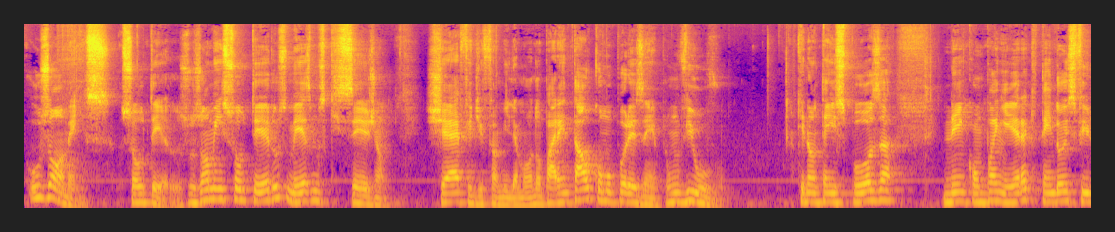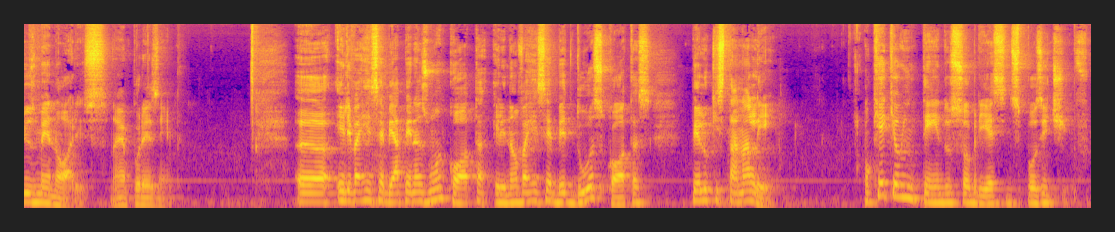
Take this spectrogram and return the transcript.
os homens solteiros. Os homens solteiros, mesmo que sejam chefe de família monoparental, como por exemplo um viúvo que não tem esposa nem companheira que tem dois filhos menores, né, por exemplo. Uh, ele vai receber apenas uma cota, ele não vai receber duas cotas, pelo que está na lei. O que, que eu entendo sobre esse dispositivo?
